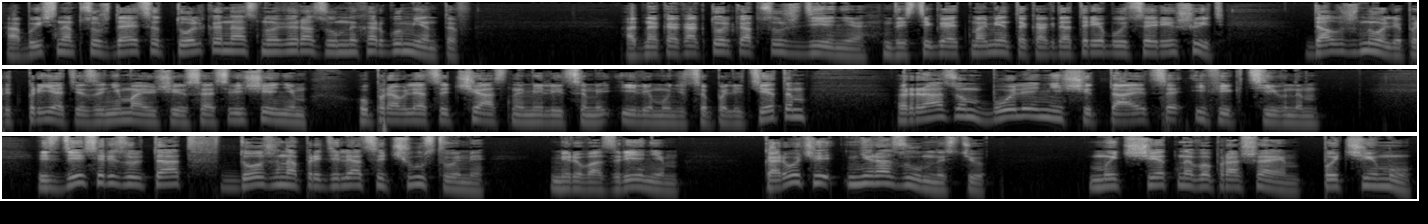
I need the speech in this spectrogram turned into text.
обычно обсуждается только на основе разумных аргументов – Однако как только обсуждение достигает момента, когда требуется решить, должно ли предприятие, занимающееся освещением, управляться частными лицами или муниципалитетом, разум более не считается эффективным. Здесь результат должен определяться чувствами, мировоззрением, короче, неразумностью. Мы тщетно вопрошаем «почему?».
